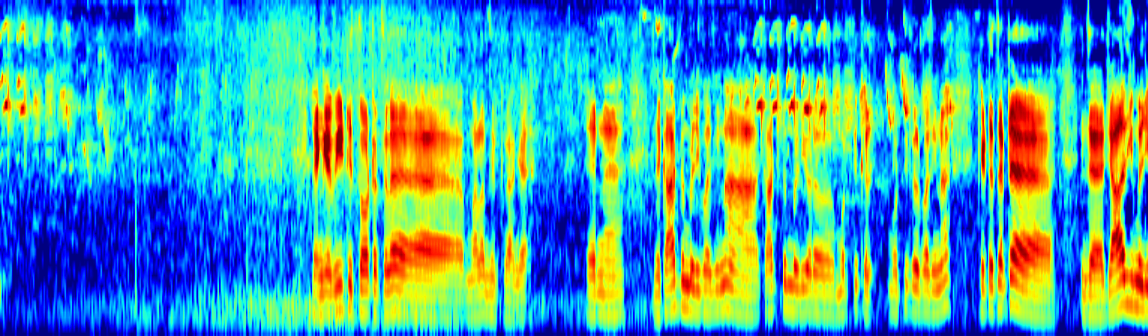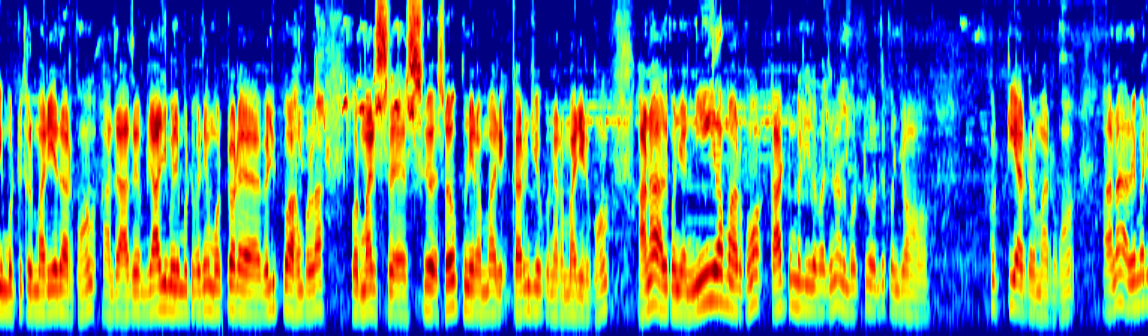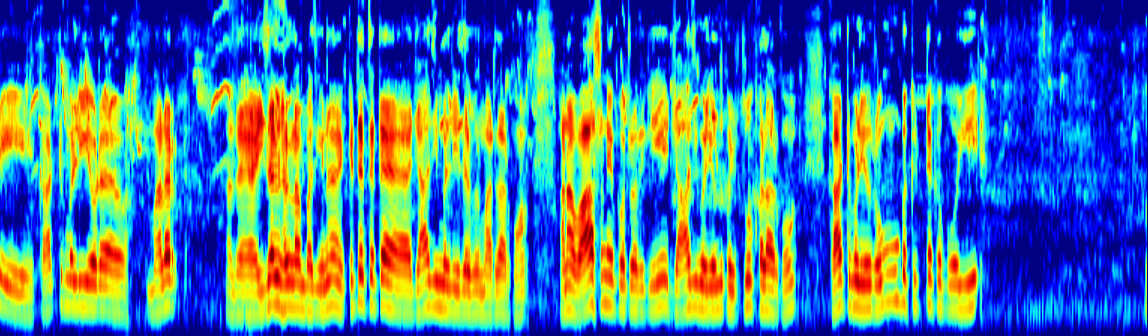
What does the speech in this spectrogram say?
எங்கள் வீட்டு தோட்டத்தில் மலர்ந்துருக்குறாங்க. என்ன? இந்த காட்டு மல்லி பார்த்திங்கன்னா காட்டு மல்லியோட மொட்டுக்கள் மொட்டுக்கள் பார்த்திங்கன்னா கிட்டத்தட்ட இந்த ஜாதி மல்லி மொட்டுக்கள் மாதிரியே தான் இருக்கும். அந்த அது ஜாதி மல்லி மொட்டு பார்த்திங்கன்னா மொட்டோட வெளிப்பாகம் ஃபுல்லாக ஒரு மாதிரி சிவப்பு நிறம் மாதிரி கருஞ்சிவப்பு நிறம் மாதிரி இருக்கும். ஆனால் அது கொஞ்சம் நீளமாக இருக்கும். காட்டு மல்லியில் பார்த்திங்கன்னா அந்த மொட்டு வந்து கொஞ்சம் குட்டியாக இருக்கிற மாதிரி இருக்கும். ஆனால் அதே மாதிரி காட்டு மல்லியோட மலர் அந்த இதழ்கள்லாம் பார்த்திங்கன்னா கிட்டத்தட்ட ஜாதி மல்லி இதழ்கள் மாதிரி தான் இருக்கும். ஆனால் வாசனையை பொறுத்த வரைக்கும் ஜாதி மல்லி வந்து கொஞ்சம் தூக்கலாக இருக்கும். காட்டு மல்லி வந்து ரொம்ப கிட்டக்க போய்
